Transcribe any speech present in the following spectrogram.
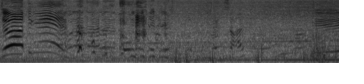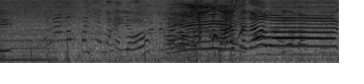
Jo, tingin! Okay. Sa Salawag!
